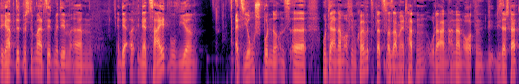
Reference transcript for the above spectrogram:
Ihr habt das bestimmt mal erzählt mit dem, ähm, in der, in der Zeit, wo wir als Jungspunde uns äh, unter anderem auf dem Kolwitzplatz versammelt hatten oder an anderen Orten di- dieser Stadt,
